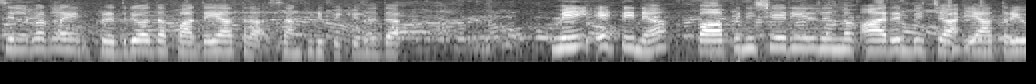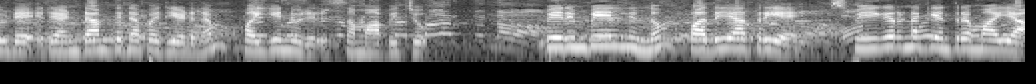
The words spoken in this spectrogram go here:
സിൽവർ ലൈൻ പ്രതിരോധ പദയാത്ര സംഘടിപ്പിക്കുന്നത്. മെയ് എട്ടിന് പാപ്പിനിശ്ശേരിയിൽ നിന്നും ആരംഭിച്ച യാത്രയുടെ രണ്ടാം ദിന പര്യടനം പയ്യന്നൂരിൽ സമാപിച്ചു. പെരുമ്പയിൽ നിന്നും പദയാത്രയെ സ്വീകരണ കേന്ദ്രമായ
